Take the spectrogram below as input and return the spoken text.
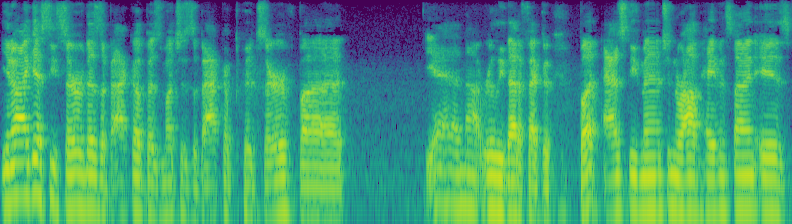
you know, I guess he served as a backup as much as a backup could serve, but yeah, not really that effective. But as Steve mentioned, Rob Havenstein is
